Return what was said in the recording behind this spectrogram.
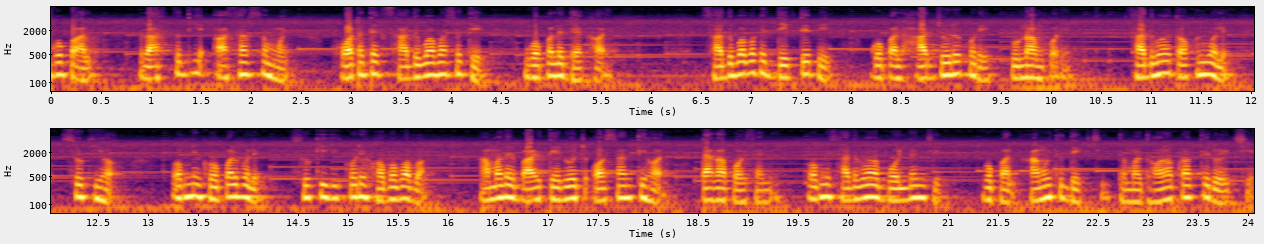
গোপাল, রাস্তা দিয়ে আসার সময় হঠাৎ এক সাধু বাবার সাথে গোপালের দেখা হয়। সাধু বাবাকে দেখতে পেয়ে গোপাল হাত জোড়ো করে প্রণাম করে। সাধু বাবা তখন বলে, সুখী হও অমনি গোপাল বলে, সুখী কী করে হব বাবা? আমাদের বাড়িতে রোজ অশান্তি হয় টাকা পয়সা নিয়ে অমনি সাধু বাবা বললেন যে, গোপাল, আমি তো দেখছি তোমার ধনপ্রাপ্তি রয়েছে।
